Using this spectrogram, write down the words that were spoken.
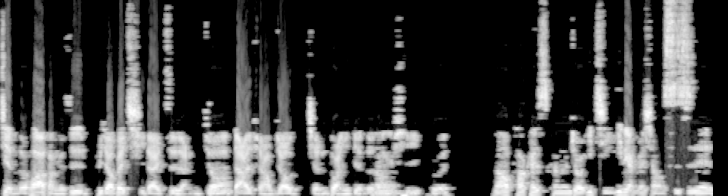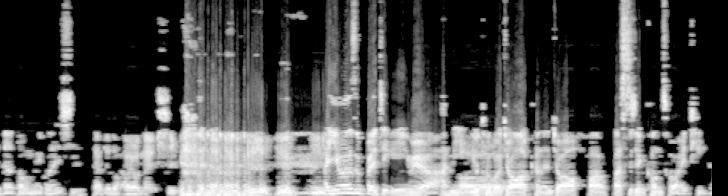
剪的话，反而是比较被期待自然，就是大家想要比较简短一点的东西。对。然后 podcast 可能就一集一两个小时之类的都没关系，大家都好有耐心。啊，因为是背景音乐啊，啊，你 YouTube 就要、oh. 可能就要花把时间空出来听啊。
